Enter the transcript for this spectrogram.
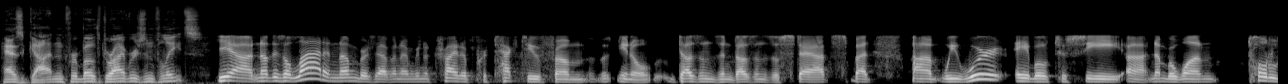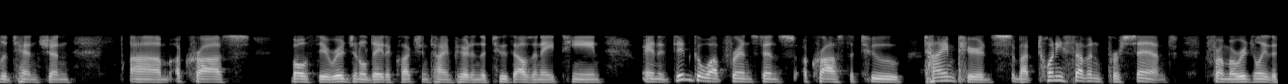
has gotten for both drivers and fleets? Yeah, no, there's a lot of numbers, Evan. I'm going to try to protect you from, you know, dozens and dozens of stats, but um, we were able to see, uh, number one, total detention um, across both the original data collection time period and the 2018 and it did go up, for instance, across the two time periods, about 27% from originally the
